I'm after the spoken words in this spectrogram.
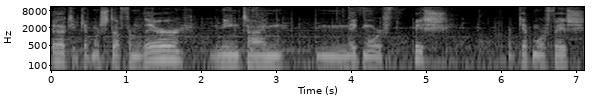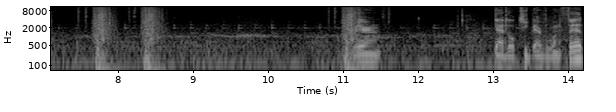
Okay, get more stuff from there. In the meantime, make more fish. Or get more fish. There. That'll keep everyone fed.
